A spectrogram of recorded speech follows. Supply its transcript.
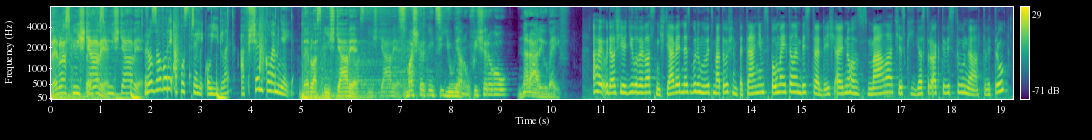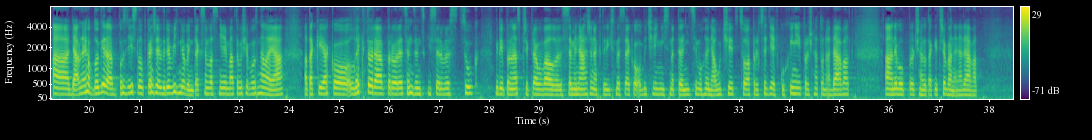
Ve vlastní šťávě. Ve vlastní šťávě. Rozhovory a postřehy o jídle a všem kolem něj. Ve vlastní šťávě. S maškrtnicí Julianou Fischerovou na rádiu Wave. Ahoj u dalšího dílu ve vlastní šťávě. Dnes budu mluvit s Matoušem Petráněm, spolumajitelem Bystra Dish a jednoho z mála českých gastroaktivistů na Twitteru a dávného blogera, později sloupkaře Lidových novin. Tak jsem vlastně Matouše poznala já a taky jako lektora pro recenzenský server Cuk, kdy pro nás připravoval semináře, na kterých jsme se jako obyčejní smrtelníci mohli naučit, co a proč se děje v kuchyni, proč na to nadávat, a nebo proč na to taky třeba nenadávat.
